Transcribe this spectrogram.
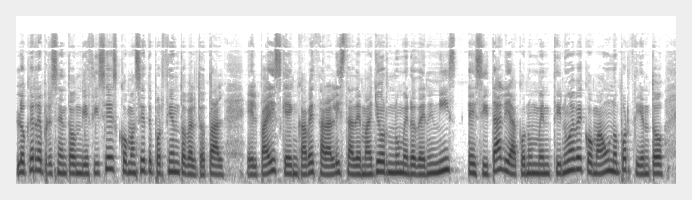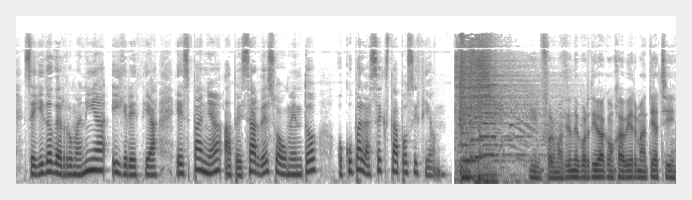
lo que representa un 16,7% del total. El país que encabeza la lista de mayor número de ninis es Italia, con un 29 9,1%, seguido de Rumanía y Grecia. España, a pesar de su aumento, ocupa la sexta posición. Información deportiva con Javier Matiachi.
